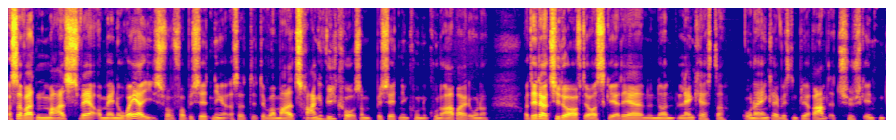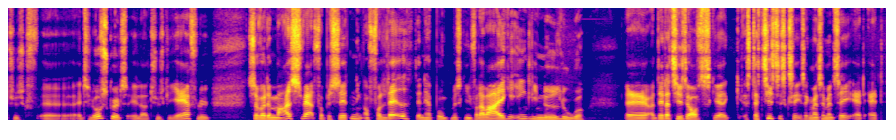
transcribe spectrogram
og så var den meget svær at manøvrere i for, for besætninger. Altså, det, det var meget trange vilkår, som besætningen kunne, kunne arbejde under. Og det, der tit og ofte også sker, det er, når Lancaster under angreb, hvis den bliver ramt af tysk, enten tysk øh, antiluftskyts eller tyske jægerfly, så var det meget svært for besætningen at forlade den her bombemaskine, for der var ikke egentlig nødluer. Øh, og det, der tit ofte sker, statistisk set, så kan man simpelthen se, at, at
